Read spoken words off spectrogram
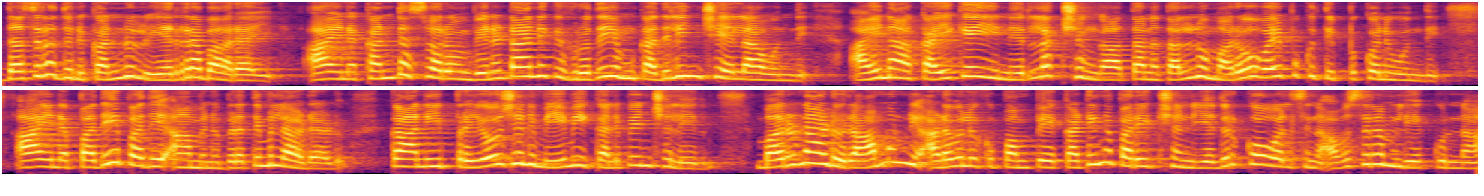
దశరథుని కన్నులు ఎర్రబారాయి. ఆయన కంఠస్వరం వినటానికి హృదయం కదిలించేలా ఉంది. అయినా కైకేయి నిర్లక్ష్యంగా తన తలను మరోవైపుకు తిప్పుకొని ఉంది. ఆయన పదే పదే ఆమెను బ్రతిమలాడాడు. కానీ ప్రయోజనమేమీ కనిపించలేదు. మరునాడు రాముణ్ణి అడవులకు పంపే కఠిన పరీక్షను ఎదుర్కోవలసిన అవసరం లేకున్నా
